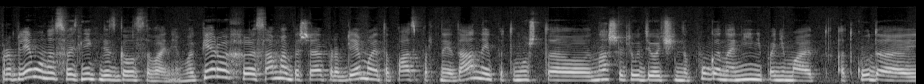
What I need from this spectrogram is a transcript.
Проблема у нас возникнет с голосованием. Во-первых, э, самая большая проблема – это паспортные данные, потому что наши люди очень напуганы, они не понимают, откуда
